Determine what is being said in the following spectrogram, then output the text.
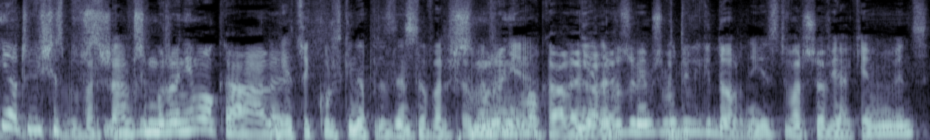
Nie, oczywiście z Warszawy? przymurzeniem oka, ale... Jacek Kurski na prezydenta Warszawy? No przymrużeniem nie, oka, ale- nie no ale- rozumiem, że Ludwik Dorn jest warszawiakiem, więc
